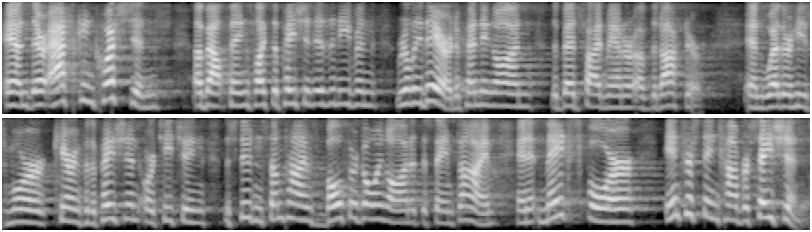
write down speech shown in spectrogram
and they're asking questions about things like the patient isn't even really there, depending on the bedside manner of the doctor. And whether he's more caring for the patient or teaching the student, sometimes both are going on at the same time, and it makes for interesting conversations.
